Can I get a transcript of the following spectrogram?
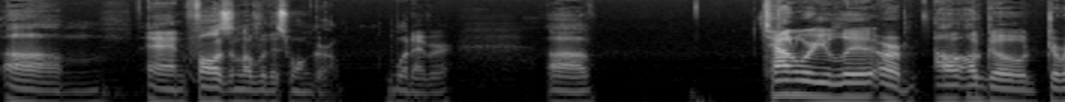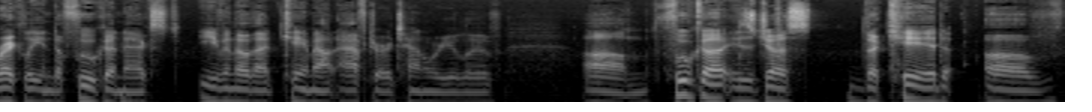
um, and falls in love with this one girl. Whatever. Uh, Town Where You Live, or I'll, I'll go directly into Fuka next, even though that came out after A Town Where You Live. Um, Fuka is just the kid of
